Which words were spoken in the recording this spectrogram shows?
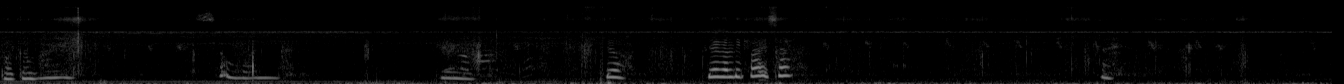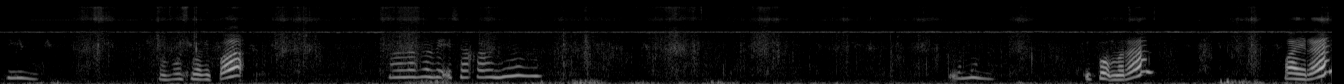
bagamay sa yo dia kali pa isa Pino. Eh. Iya. Tapos mali isa ka kanya. Lemon. Ipo maran? Wairan?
